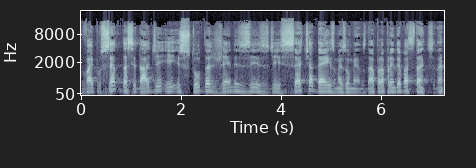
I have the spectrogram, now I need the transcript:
vai para o centro da cidade e estuda Gênesis de 7 a 10, mais ou menos. Dá para aprender bastante, né?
